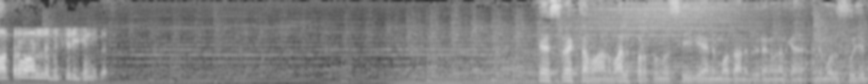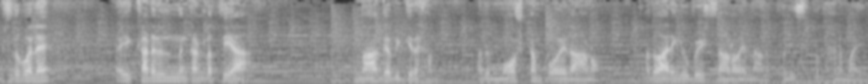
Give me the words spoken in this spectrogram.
മാത്രമാണ് ലഭിച്ചിരിക്കുന്നത്. യെസ് വ്യക്തമാണ്. മലപ്പുറത്ത് നിന്ന് സി വി അനുമോദാണ് വിവരങ്ങൾ നൽകാൻ അനുമോദ് സൂചിപ്പിച്ചതുപോലെ ഈ കടലിൽ നിന്നും കണ്ടെത്തിയ നാഗവിഗ്രഹം അത് മോഷ്ടം പോയതാണോ? അതോ ആരെങ്കിലും ഉപേക്ഷിച്ചതാണോ? എന്നാണ് പോലീസ് പ്രധാനമായും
